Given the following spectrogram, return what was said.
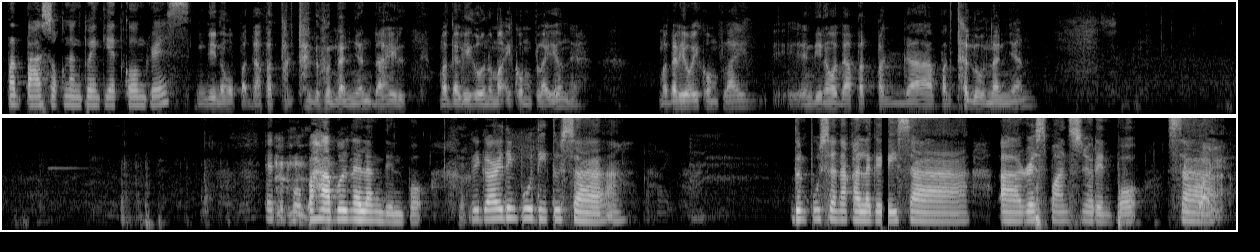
pagpasok ng 20th Congress? Hindi na ho pa dapat pagtalunan yan dahil madali ho naman i-comply yun eh. Madali ho i-comply. Hindi na ho dapat pag, ah, pagtalunan yan. Ito po, pahabol na lang din po. Regarding po dito sa, dun po sa nakalagay sa ah, response nyo rin po, sa, Reply.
